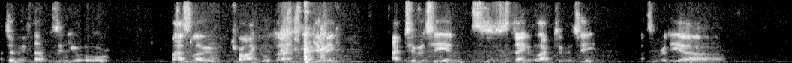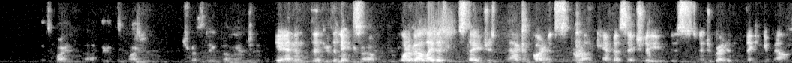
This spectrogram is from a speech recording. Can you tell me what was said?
I don't know if that was in your Maslow triangle, but actually giving activity and sustainable activity. That's already uh, that's quite. I think it's quite interesting dimension. Yeah, and then the, the next about one of our later stages uh, components around campus actually is integrated in thinking about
